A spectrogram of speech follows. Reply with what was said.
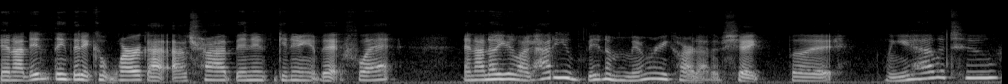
and I didn't think that it could work I, I tried bending getting it back flat And I know you're like, how do you bend a memory card out of shape? But when you have a two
